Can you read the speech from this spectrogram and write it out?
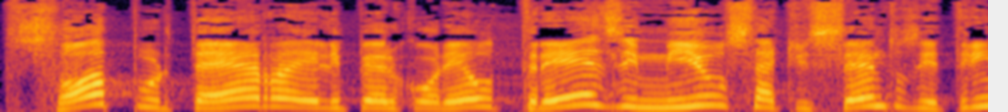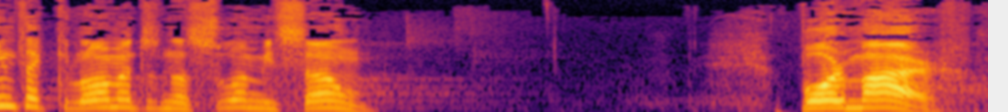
Só por terra ele percorreu 13.730 quilômetros na sua missão. Por mar,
